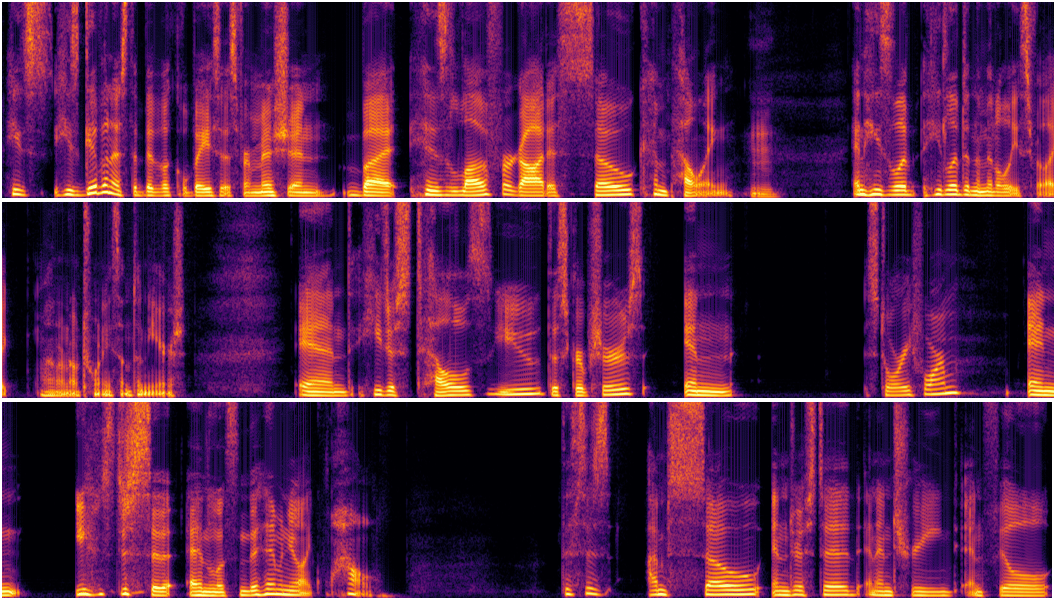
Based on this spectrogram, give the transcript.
he's he's given us the biblical basis for mission but his love for god is so compelling. Hmm. and he's lived he lived in the middle east for like i don't know 20 something years. And he just tells you the scriptures in story form and you just sit and listen to him and you're like wow. This is i'm so interested and intrigued and feel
